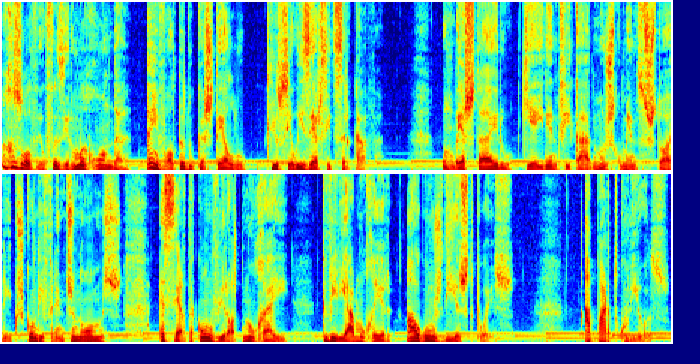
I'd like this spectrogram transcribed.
resolveu fazer uma ronda em volta do castelo que o seu exército cercava. Um besteiro, que é identificado nos documentos históricos com diferentes nomes, acerta com um virote no rei, que viria a morrer alguns dias depois. À parte curioso,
